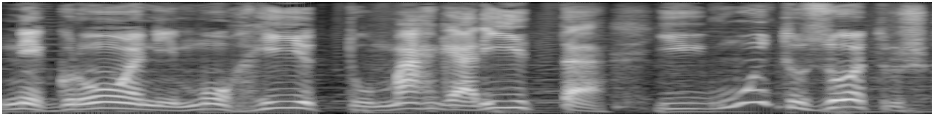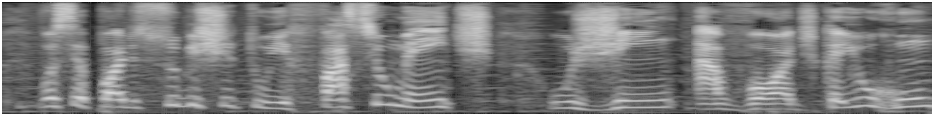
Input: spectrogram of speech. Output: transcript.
Negroni, Morrito, Margarita e muitos outros, você pode substituir facilmente o gin, a vodka e o rum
